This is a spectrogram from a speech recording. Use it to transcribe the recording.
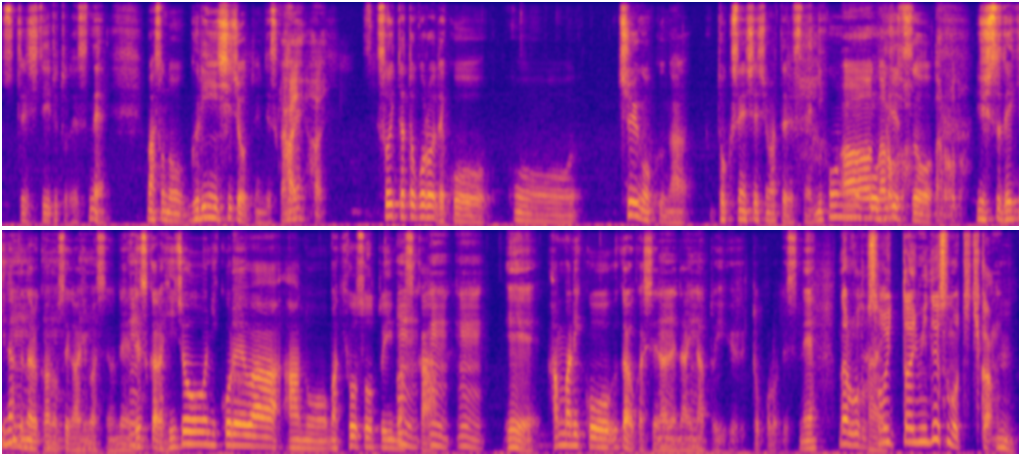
してしているとですね、まあ、そのグリーン市場というんですかね、はいはい、そういったところで、こう、中国が独占してしまってですね、日本のこう技術を輸出できなくなる可能性がありますよね。ですから非常にこれは、あの、まあ、競争といいますか、ええ、あんまりこう、うかうかしてられないなというところですね。なるほど、はい、そういった意味でその危機感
